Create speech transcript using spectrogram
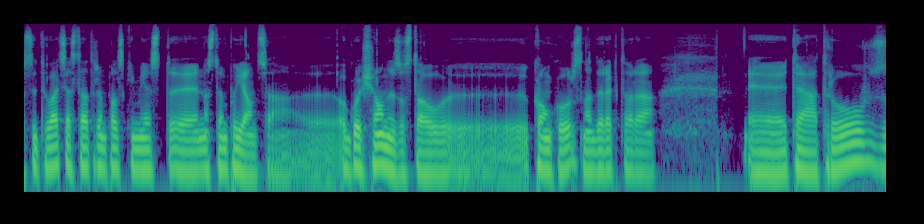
Sytuacja z Teatrem Polskim jest yy, następująca. Yy, Ogłoszony został konkurs na dyrektora teatru. Z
